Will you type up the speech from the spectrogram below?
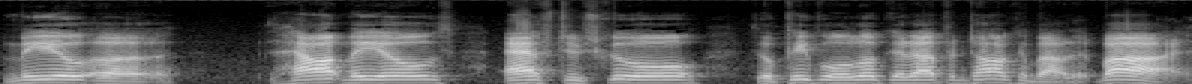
meals after school, so people will look it up and talk about it. Bye.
